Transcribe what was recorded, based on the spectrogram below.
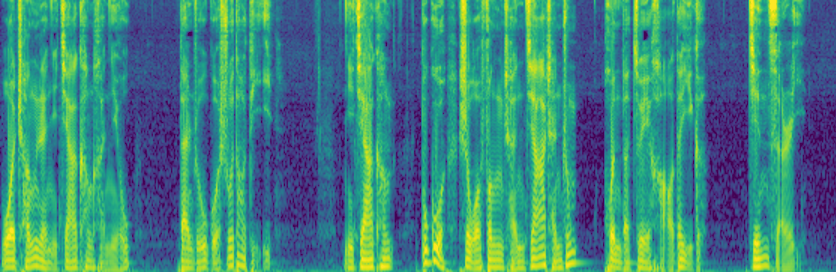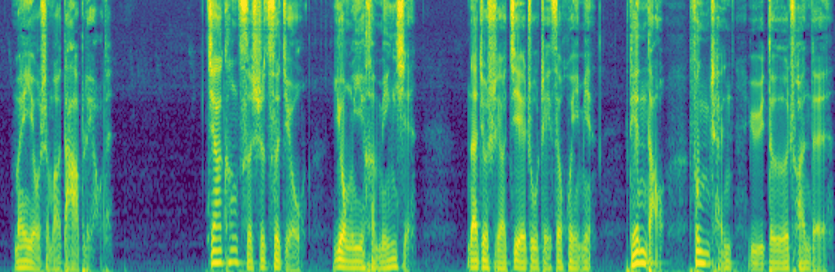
我承认你家康很牛，但如果说到底，你家康不过是我丰臣家臣中混得最好的一个，仅此而已，没有什么大不了的。家康此时赐酒，用意很明显，那就是要借助这次会面，颠倒丰臣与德川的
